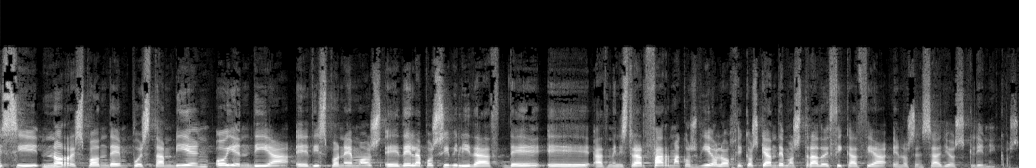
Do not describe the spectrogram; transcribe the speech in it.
si no responden, pues también hoy en día disponemos de la posibilidad de administrar fármacos biológicos que han demostrado eficacia en los ensayos clínicos.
